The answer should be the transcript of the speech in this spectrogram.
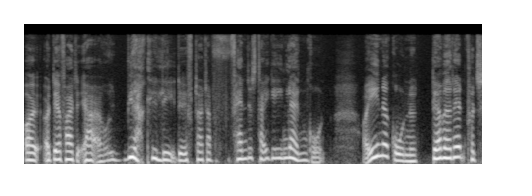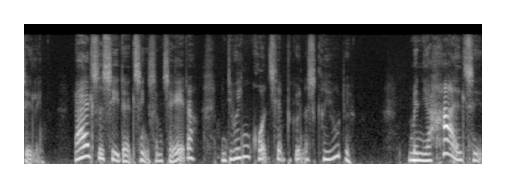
og, og derfor har jeg virkelig let efter, der fandtes der ikke en eller anden grund. Og en af grundene, det har været den fortælling. Jeg har altid set alting som teater, men det er jo ikke en grund til at begynde at skrive det. Men jeg har altid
